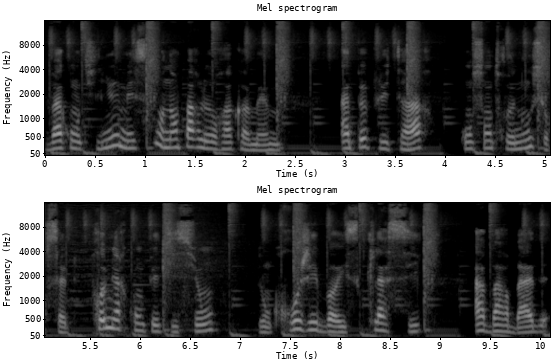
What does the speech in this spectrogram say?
va continuer, mais ça, on en parlera quand même un peu plus tard concentre-nous sur cette première compétition, donc Roger Boys Classique à Barbade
